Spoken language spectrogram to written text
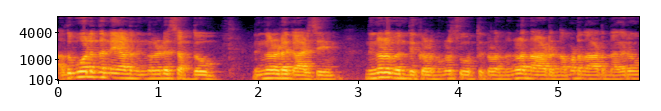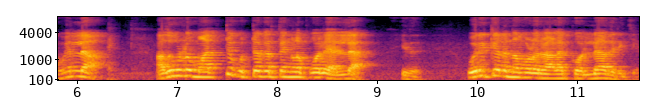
അതുപോലെ തന്നെയാണ് നിങ്ങളുടെ ശബ്ദവും നിങ്ങളുടെ കാഴ്ചയും നിങ്ങളുടെ ബന്ധുക്കളും നിങ്ങളുടെ സുഹൃത്തുക്കളും നിങ്ങളുടെ നാടും നമ്മുടെ നാടും നഗരവും എല്ലാം. അതുകൊണ്ട് മറ്റു കുറ്റകൃത്യങ്ങളെ പോലെ അല്ല ഇത്. ഒരിക്കലും നമ്മൾ ഒരാളെ കൊല്ലാതിരിക്കുക.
